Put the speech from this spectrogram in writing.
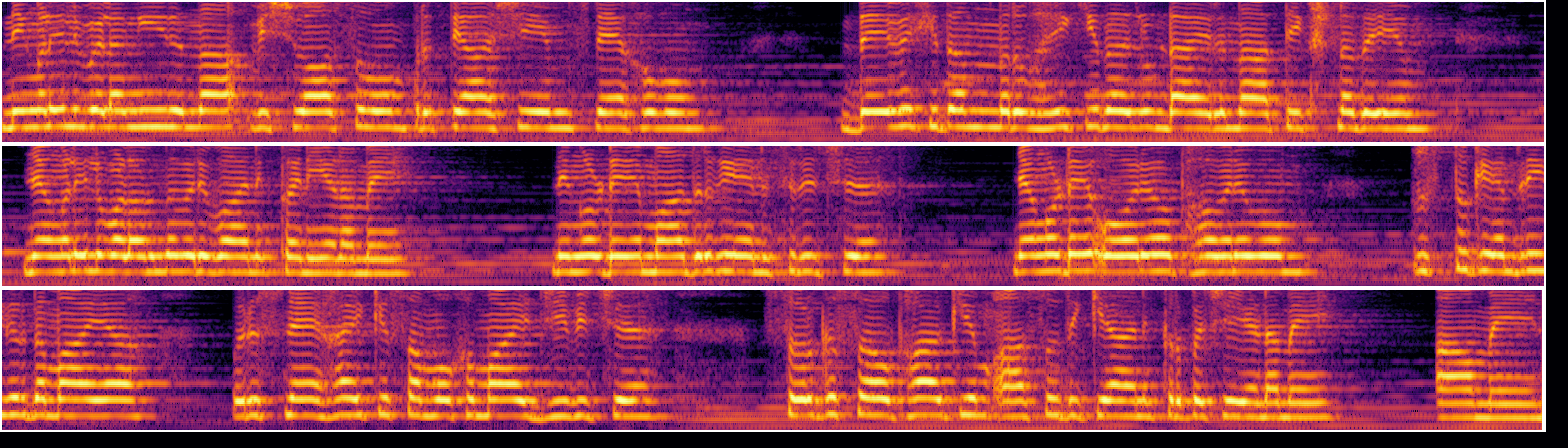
നിങ്ങളിൽ വിളങ്ങിയിരുന്ന വിശ്വാസവും പ്രത്യാശയും സ്നേഹവും ദൈവഹിതം നിർവഹിക്കുന്നതിലുണ്ടായിരുന്ന തീക്ഷ്ണതയും ഞങ്ങളിൽ വളർന്നു വരുവാൻ കനിയണമേ. നിങ്ങളുടെ മാതൃകയനുസരിച്ച് ഞങ്ങളുടെ ഓരോ ഭവനവും ക്രിസ്തു കേന്ദ്രീകൃതമായ ഒരു സ്നേഹൈക്യ സമൂഹമായി ജീവിച്ച് സ്വർഗസൗഭാഗ്യം ആസ്വദിക്കാൻ കൃപ ചെയ്യണമേ. ആമേൻ.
